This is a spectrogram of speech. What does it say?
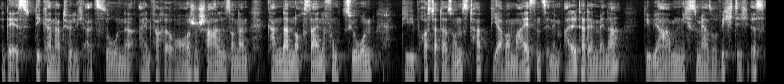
der ist dicker natürlich als so eine einfache Orangenschale, sondern kann dann noch seine Funktion, die die Prostata sonst hat, die aber meistens in dem Alter der Männer die wir haben, nicht mehr so wichtig ist,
